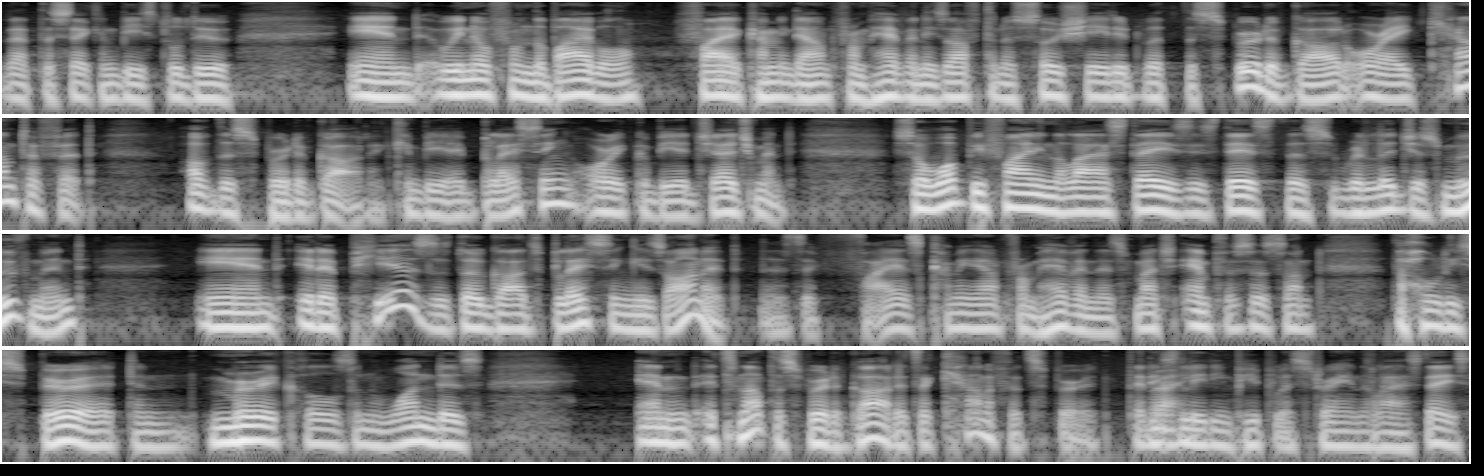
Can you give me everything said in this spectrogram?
that the second beast will do. And we know from the Bible, fire coming down from heaven is often associated with the Spirit of God or a counterfeit of the Spirit of God. It can be a blessing or it could be a judgment. So, what we find in the last days is there's this religious movement, and it appears as though God's blessing is on it. There's a fires coming out from heaven. There's much emphasis on the Holy Spirit and miracles and wonders. And it's not the Spirit of God, it's a counterfeit spirit that is right. leading people astray in the last days.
